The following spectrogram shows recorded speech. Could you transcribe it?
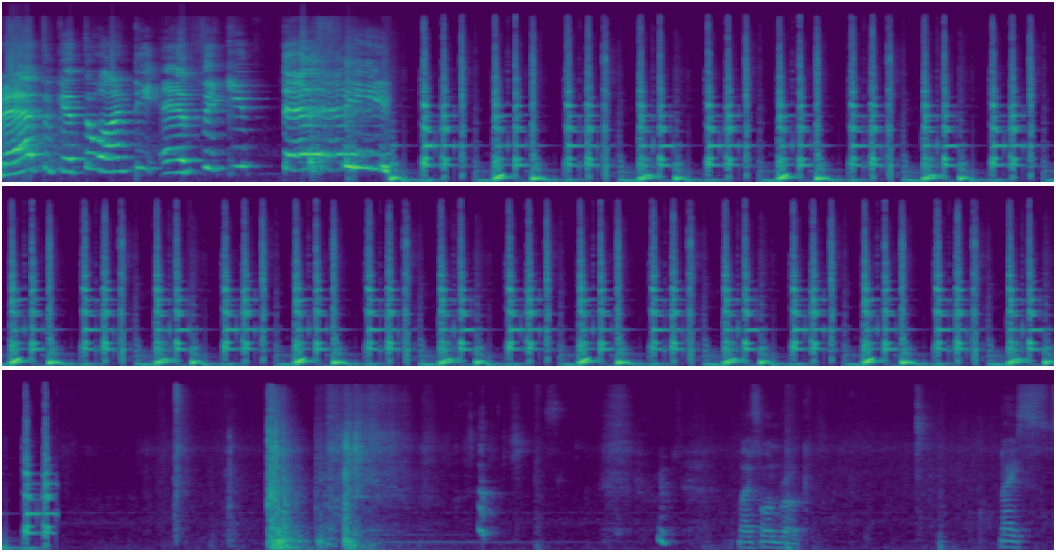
मैं तो कहता हूँ आंटी ऐसी की तैसी। My phone broke. Nice.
